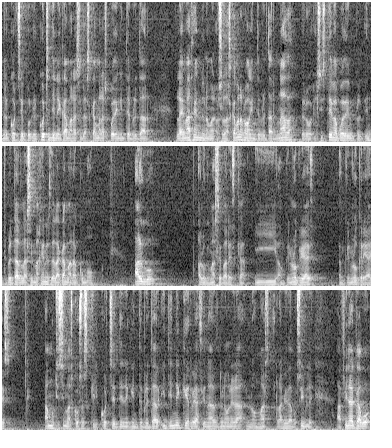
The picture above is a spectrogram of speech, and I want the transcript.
del coche, porque el coche tiene cámaras y las cámaras pueden interpretar la imagen de una manera, o sea, las cámaras no van a interpretar nada, pero el sistema puede interpretar las imágenes de la cámara como algo a lo que más se parezca. Y aunque no lo creáis, aunque no lo creáis, hay muchísimas cosas que el coche tiene que interpretar y tiene que reaccionar de una manera lo más rápida posible. Al fin y al cabo,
